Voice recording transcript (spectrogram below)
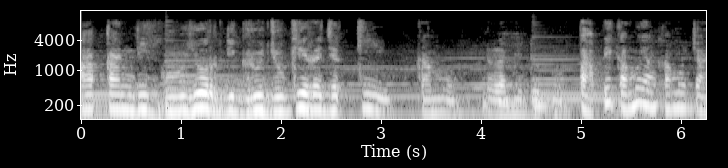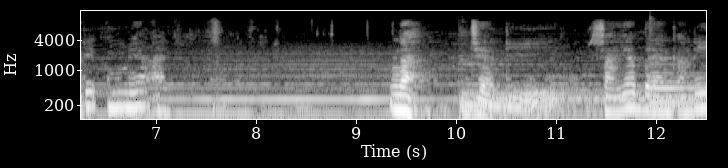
Akan diguyur, digerujuki rezeki kamu dalam hidupmu. Tapi kamu yang kamu cari kemuliaan. Nah, jadi saya barangkali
